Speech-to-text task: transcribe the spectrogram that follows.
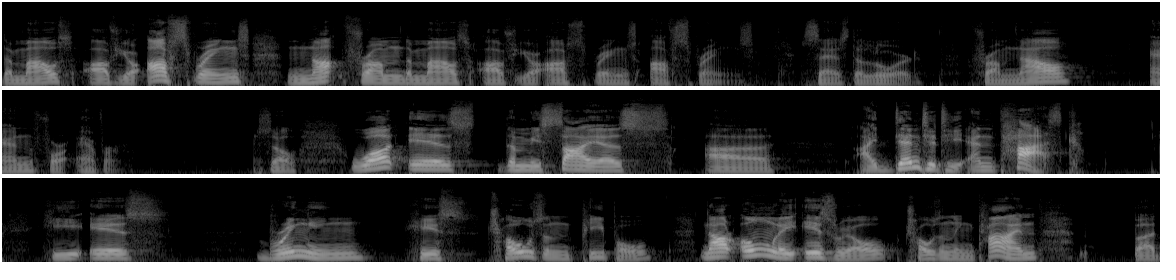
the mouth of your offsprings, not from the mouth of your offsprings' offsprings, says the Lord, from now and forever. So, what is the Messiah's uh, identity and task? He is bringing his chosen people, not only Israel, chosen in time, but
